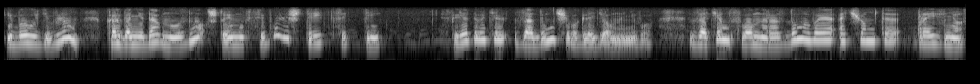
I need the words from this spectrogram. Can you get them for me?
и был удивлен, когда недавно узнал, что ему всего лишь 33. Следователь задумчиво глядел на него. Затем, словно раздумывая о чем-то, произнес.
